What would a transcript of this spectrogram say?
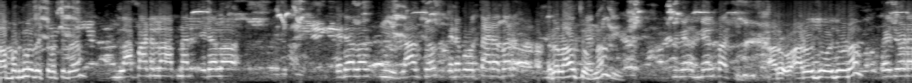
লাভবার্ডগুলো দেখতে পাচ্ছি ভাই? লাভ পাট হলো আপনার এটা হলো এটা হলো কি লাল চোখ এটা পুরো চার হাজার এটা লাল চোখ না? মেল পাখি। আর আর ওই যে ওই জোড়া এই জোড়াটা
